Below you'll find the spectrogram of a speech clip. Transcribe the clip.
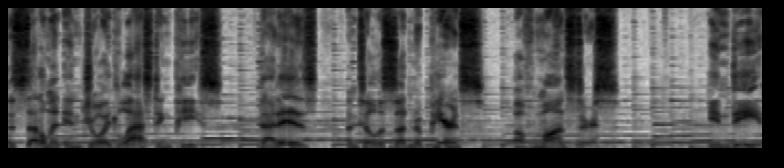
the settlement enjoyed lasting peace. That is, until the sudden appearance of monsters. Indeed,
